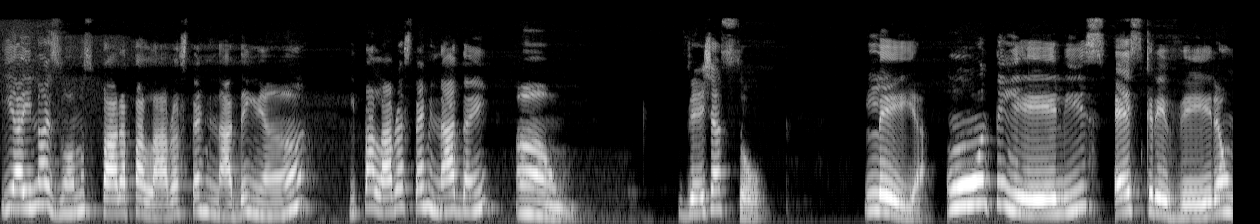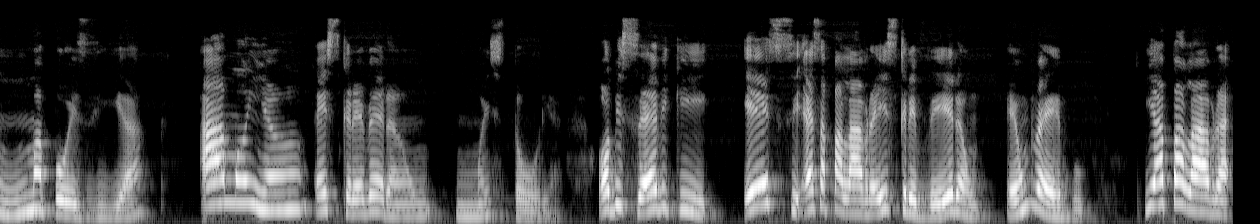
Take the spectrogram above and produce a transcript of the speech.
E aí nós vamos para palavras terminadas em an e palavras terminadas em ão. Veja só. Leia. Ontem eles escreveram uma poesia, amanhã escreverão uma história. Observe que esse, essa palavra escreveram é um verbo. E a palavra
